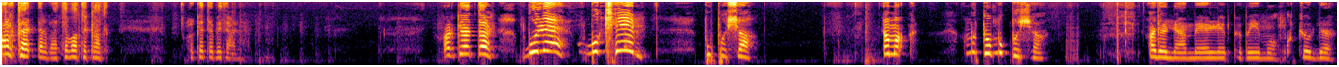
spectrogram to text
Arkadaşlar Sabah Takan. Arkadaşlar bir tane. Arkadaşlar bu ne? Bu kim? Bu paşa. Ama ama Tombuk Paşa. Adından beri bebeğim o küçüldü.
